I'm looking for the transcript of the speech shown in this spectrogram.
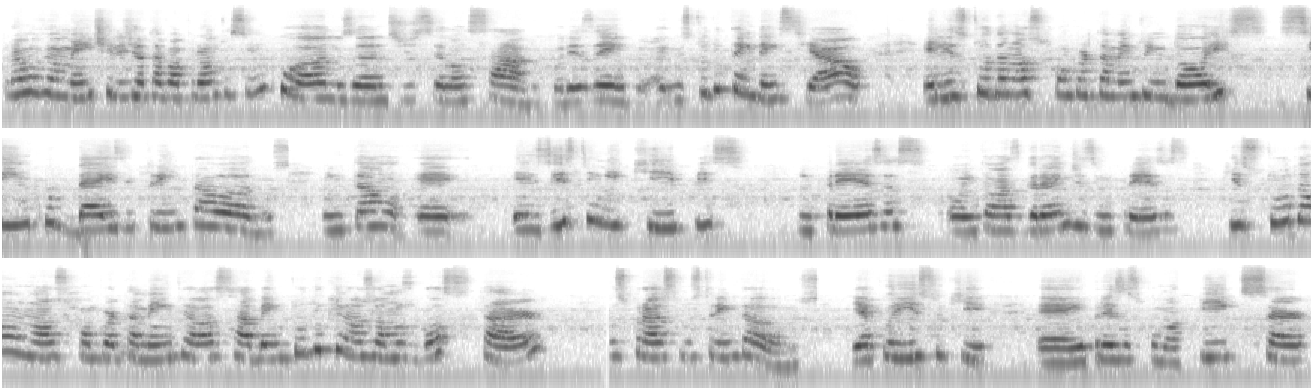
provavelmente ele já estava pronto cinco anos antes de ser lançado. Por exemplo, o estudo tendencial ele estuda nosso comportamento em 2, 5, 10 e 30 anos. Então, é, existem equipes, empresas, ou então as grandes empresas, que estudam o nosso comportamento e elas sabem tudo que nós vamos gostar nos próximos 30 anos. E é por isso que é, empresas como a Pixar,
